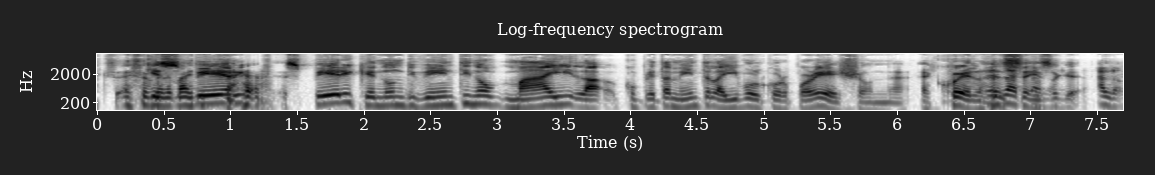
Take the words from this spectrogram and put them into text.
Che speri, speri, che non diventino mai la, completamente la evil corporation è quello nel senso che allora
